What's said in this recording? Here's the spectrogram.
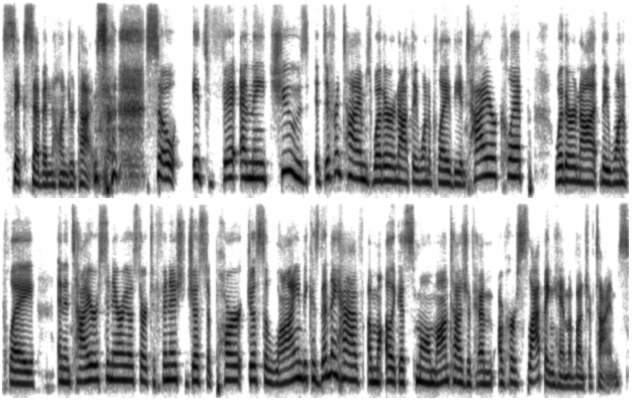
six, seven hundred times. so it's very, and they choose at different times whether or not they want to play the entire clip, whether or not they want to play an entire scenario start to finish, just a part, just a line, because then they have a mo- like a small montage of him of her slapping him a bunch of times.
